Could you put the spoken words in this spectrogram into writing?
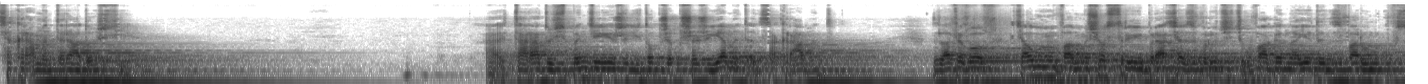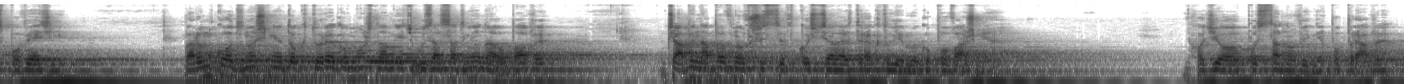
Sakrament radości. Ta radość będzie, jeżeli dobrze przeżyjemy ten sakrament. Dlatego chciałbym Wam, siostry i bracia, zwrócić uwagę na jeden z warunków spowiedzi. Warunku odnośnie do którego można mieć uzasadnione obawy, czy aby na pewno wszyscy w Kościele traktujemy go poważnie. Chodzi o postanowienie poprawy.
